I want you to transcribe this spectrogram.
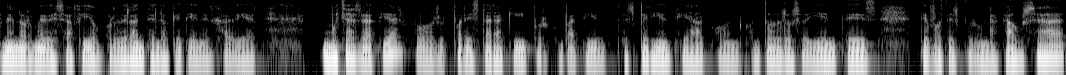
Un enorme desafío por delante lo que tienes, Javier. Muchas gracias por, estar aquí, por compartir tu experiencia con, con, todos los oyentes de Voces por una Causa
